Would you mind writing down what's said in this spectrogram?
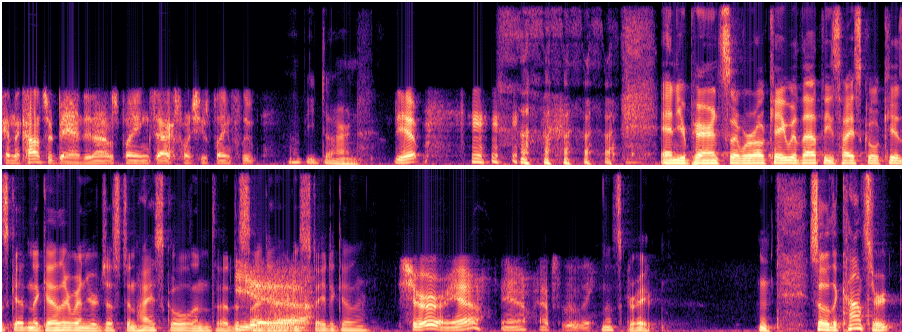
kind of concert band, and I was playing saxophone. She was playing flute. I'll be darned. Yep. and your parents uh, were okay with that? These high school kids getting together when you're just in high school and uh, deciding yeah. to stay together. Sure. Yeah. Yeah. Absolutely. That's great. Hmm. So the concert,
